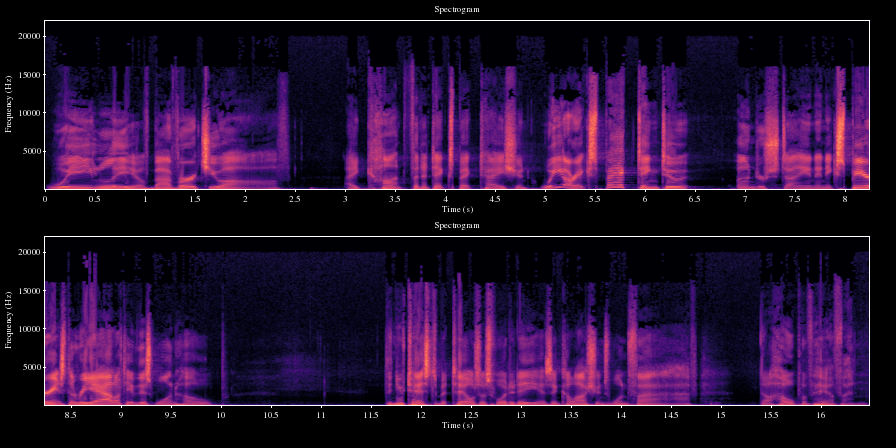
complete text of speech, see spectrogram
we live by virtue of a confident expectation. We are expecting to understand and experience the reality of this one hope. The New Testament tells us what it is in Colossians 1 5 the hope of heaven.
